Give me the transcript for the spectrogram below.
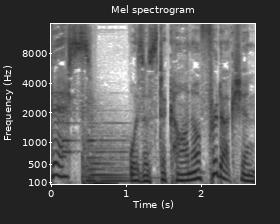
This was a Stakhanov production.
